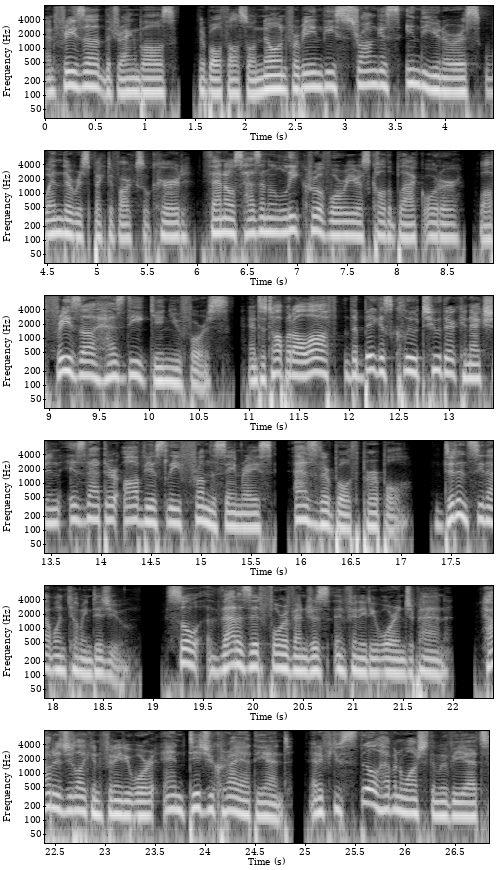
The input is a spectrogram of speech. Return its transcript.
and Frieza the Dragon Balls. They're both also known for being the strongest in the universe when their respective arcs occurred. Thanos has an elite crew of warriors called the Black Order, while Frieza has the Ginyu Force. And to top it all off, the biggest clue to their connection is that they're obviously from the same race, as they're both purple. Didn't see that one coming, did you? So that is it for Avengers Infinity War in Japan. How did you like Infinity War and did you cry at the end? And if you still haven't watched the movie yet,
